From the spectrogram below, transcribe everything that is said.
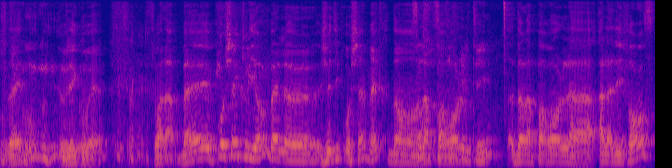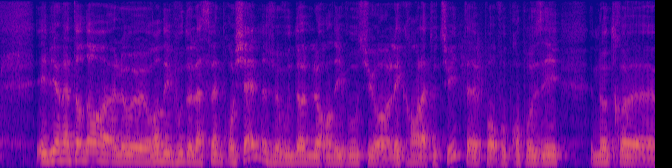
Vous avez vous découvert. Voilà. Ben, prochain client, ben, le jeudi prochain, maître, dans Sans, la sans parole. difficulté. dans la parole à, à la défense. Et bien en attendant euh, le rendez-vous de la semaine prochaine, je vous donne le rendez-vous sur l'écran là tout de suite euh, pour vous proposer notre, euh,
